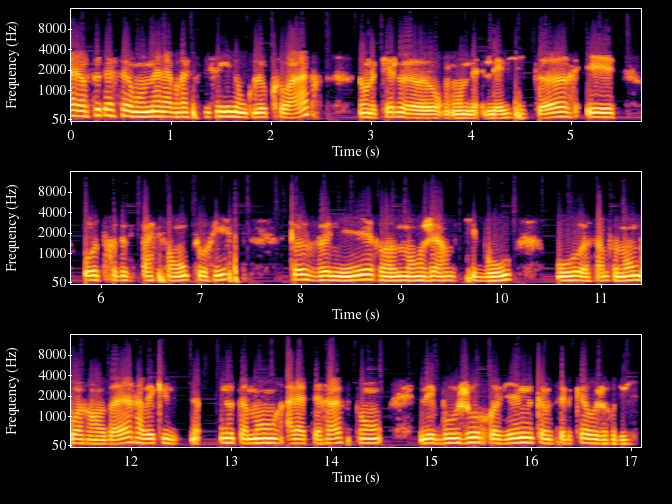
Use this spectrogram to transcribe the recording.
Alors tout à fait, on a la brasserie donc le cloître, dans lequel euh, on, les visiteurs et autres passants, touristes peuvent venir manger un petit bout ou simplement boire un verre, avec une, notamment à la terrasse quand les beaux jours reviennent, comme c'est le cas aujourd'hui.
